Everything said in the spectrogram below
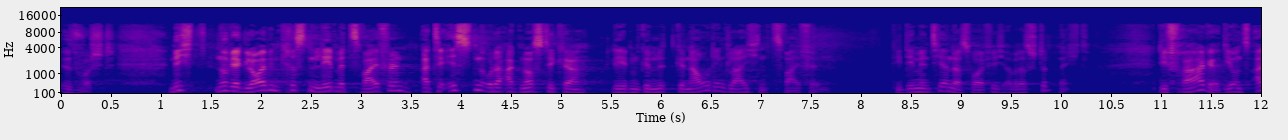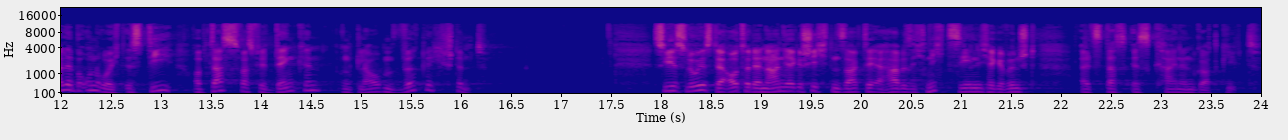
Ist wurscht. Nicht nur wir gläubigen Christen leben mit Zweifeln, Atheisten oder Agnostiker leben mit genau den gleichen Zweifeln. Die dementieren das häufig, aber das stimmt nicht. Die Frage, die uns alle beunruhigt, ist die, ob das, was wir denken und glauben, wirklich stimmt. C.S. Lewis, der Autor der Narnia-Geschichten, sagte, er habe sich nichts sehnlicher gewünscht, als dass es keinen Gott gibt.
